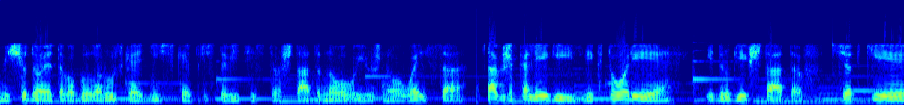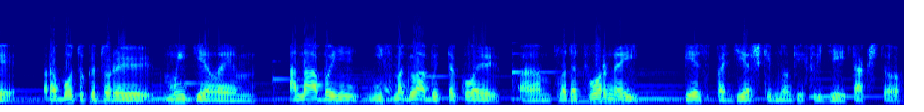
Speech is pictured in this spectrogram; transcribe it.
еще до этого было русское этническое представительство штата Нового Южного Уэльса, также коллеги из Виктории и других штатов. Все-таки работу, которую мы делаем, она бы не смогла быть такой э, плодотворной без поддержки многих людей. Так что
